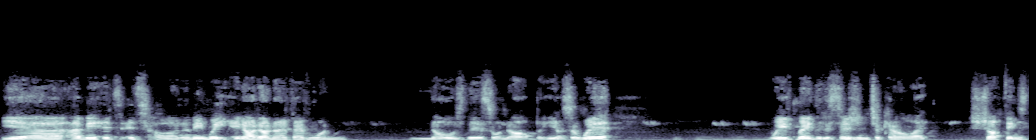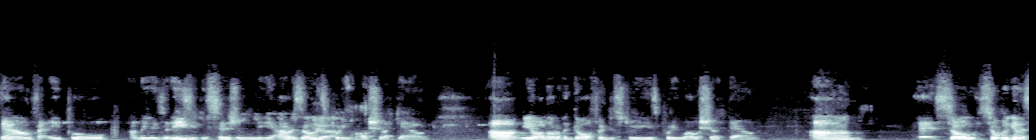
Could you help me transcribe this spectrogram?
Yeah, I mean it's it's hard. I mean we you know I don't know if everyone knows this or not, but you know so we're we've made the decision to kind of like shut things down for April. I mean it's an easy decision. The Arizona's Yeah. pretty well shut down. Um, you know a lot of the golf industry is pretty well shut down. Um, eh, So so we're going to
